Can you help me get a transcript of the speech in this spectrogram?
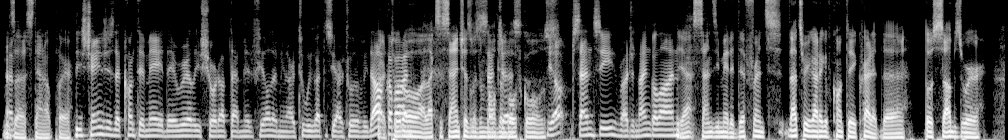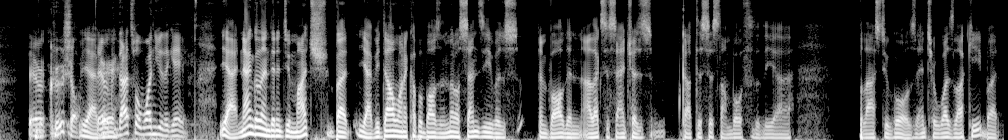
was And- a standout player. These changes that Conte made, they really shored up that midfield. I mean, Arturo, we got to see Arturo Vidal come on. Arturo, Alexis Sanchez was involved in both goals. Yep. Sensi, Radja Nainggolan. Yeah, Sensi made a difference. That's where you got to give Conte credit. The those subs were They were crucial. Yeah, They were, that's what won you the game. Yeah, Nainggolan didn't do much, but yeah, Vidal won a couple balls in the middle. Sensi was involved, and Alexis Sanchez got the assist on both of the uh, the last two goals. Inter was lucky, but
